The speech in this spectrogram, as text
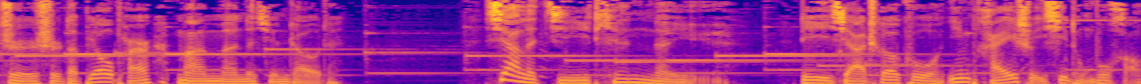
指示的标牌慢慢的寻找着。下了几天的雨，地下车库因排水系统不好，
